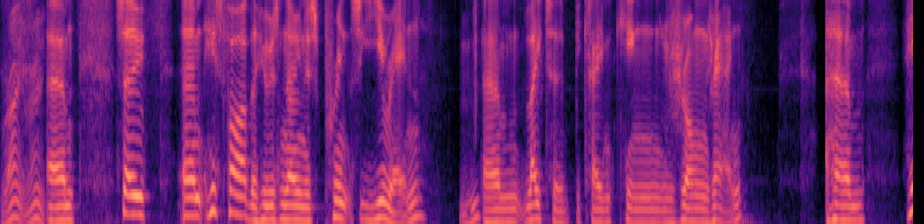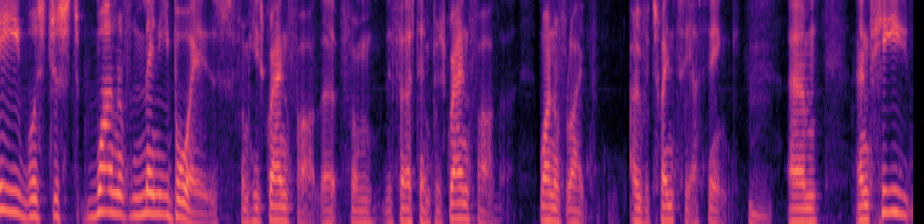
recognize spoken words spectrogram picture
Right, right. Um, so um, his father, who was known as Prince Yiren, Mm-hmm. um, later became King Zhongzhang. He was just one of many boys from his grandfather, from the first emperor's grandfather, one of like over 20, I think. Um, and he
